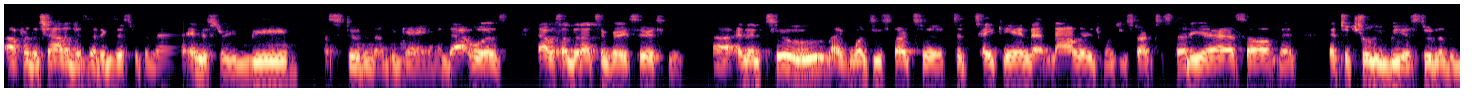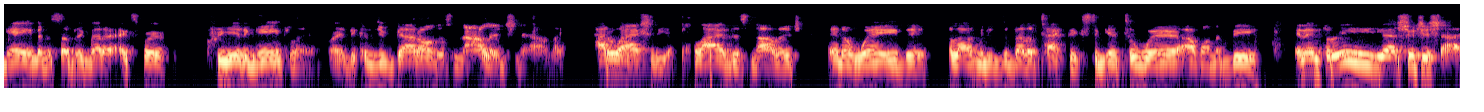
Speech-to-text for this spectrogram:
uh, for the challenges that exist within that industry? Be a student of the game, and that was that was something I took very seriously. Uh, and then two, like once you start to to take in that knowledge, once you start to study your ass off and and to truly be a student of the game and a subject matter expert, create a game plan, right? Because you've got all this knowledge now. Like, how do I actually apply this knowledge in a way that allows me to develop tactics to get to where I want to be? And then three, you got to shoot your shot.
